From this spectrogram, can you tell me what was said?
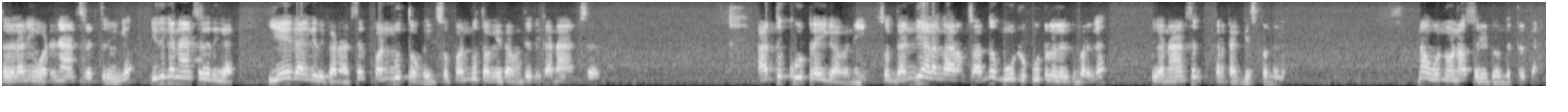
ஸோ இதெல்லாம் நீங்கள் உடனே ஆன்சர் எடுத்துருவீங்க. இதுக்கான ஆன்சர் எதுங்க? ஏதாங்க இதுக்கான ஆன்சர் பண்பு தொகை. ஸோ பண்பு தொகை தான் வந்து இதுக்கான ஆன்சர் அடுத்து கூற்றை கவனி. ஸோ தண்டி அலங்காரம் சார்ந்த மூன்று கூற்றுகள் இருக்கு பாருங்க. இதுக்கான ஆன்சர் கரெக்டாக கெஸ் பண்ணுங்க. நான் ஒன்று ஒன்றா சொல்லிட்டு வந்துட்டு இருக்கேன்.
